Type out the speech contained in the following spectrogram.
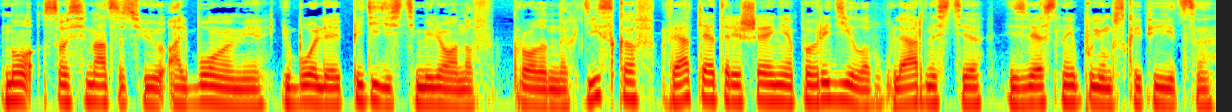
Но с 18 альбомами и более 50 миллионов проданных дисков вряд ли это решение повредило популярности известной пуюмской певицы.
